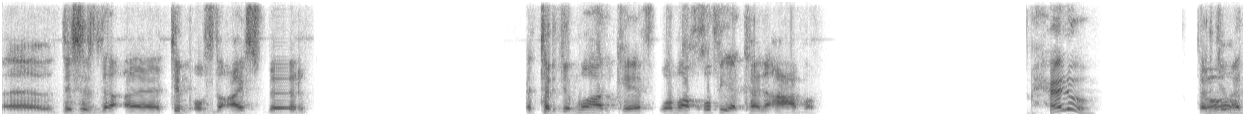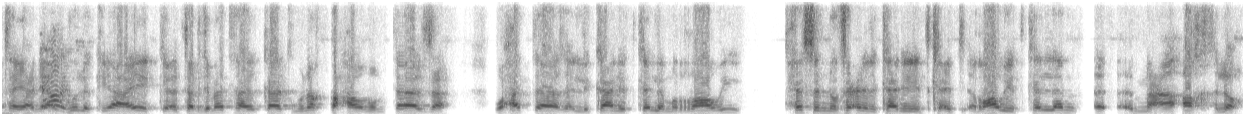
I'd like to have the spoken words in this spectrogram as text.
uh, this is the uh, tip of the iceberg. ترجموها كيف؟ وما خفي كان أعظم. حلو. ترجمتها أوه، يعني. أقول لك يا هيك ترجمتها كانت منقحة وممتازة. وحتى اللي كان يتكلم الراوي تحس إنه فعلا كان يتك... الراوي يتكلم مع أخ له.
